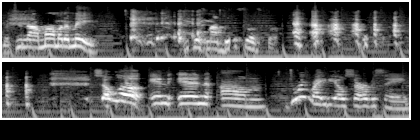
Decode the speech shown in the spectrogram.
But you're not mama to me my big sister. So look, in in um doing radio servicing,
